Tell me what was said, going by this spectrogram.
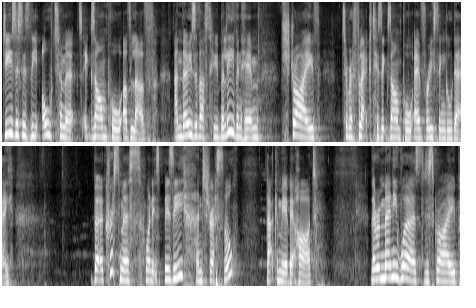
Jesus is the ultimate example of love, and those of us who believe in him strive to reflect his example every single day. But at Christmas, when it's busy and stressful, that can be a bit hard. There are many words to describe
